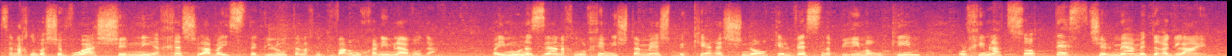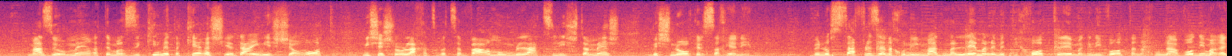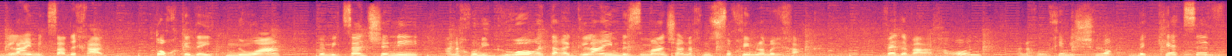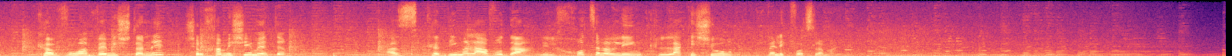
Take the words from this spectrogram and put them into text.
אז אנחנו בשבוע השני, אחרי שלב ההסתגלות, אנחנו כבר מוכנים לעבודה. באימון הזה אנחנו הולכים להשתמש בקרש, שנורקל וסנפירים ארוכים, הולכים לעשות טסט של 100 מטר רגליים. מה זה אומר? אתם מחזיקים את הקרש ידיים ישרות, מי שיש לו לחץ בצוואר מומלץ להשתמש בשנורקל שחיינים. בנוסף לזה אנחנו נלמד מלא מלא מתיחות אה, מגניבות, אנחנו נעבוד עם הרגליים מצד אחד תוך כדי תנועה, ומצד שני אנחנו נגרור את הרגליים בזמן שאנחנו שוחים למרחק. ודבר אחרון, אנחנו הולכים לשלוט בקצב קבוע ומשתנה של 50 מטר. אז קדימה לעבודה, ללחוץ על הלינק, לקישור ולקפוץ למים.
